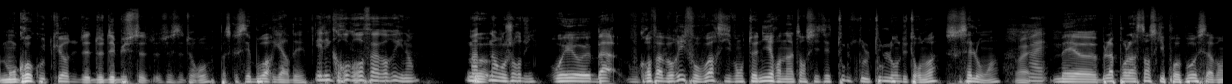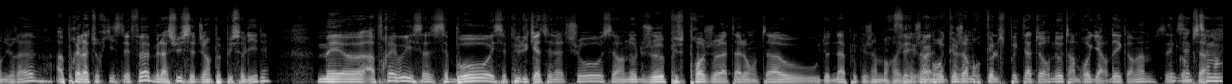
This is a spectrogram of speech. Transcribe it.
mon gros coup de cœur de début de de cet euro, parce que c'est beau à regarder. Et les gros gros favoris, non? Maintenant, aujourd'hui. Oui, oui, bah, grand favori, il faut voir s'ils vont tenir en intensité tout, le- tout, le- tout le long du tournoi, parce que c'est long. hein. Ouais. Ouais. Mais euh, là, pour l'instant, ce qu'ils proposent, c'est avant du rêve. Après, la Turquie, c'était faible, mais la Suisse, c'est déjà un peu plus solide. Mais euh, après, oui, c'est beau, et c'est plus du Catenaccio, c'est un autre jeu plus proche de l'Atalanta ou de Naples que j'aimerais que, j'aimerais- que, le spectateur neutre aime regarder quand même. C'est comme ça. Exactement.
